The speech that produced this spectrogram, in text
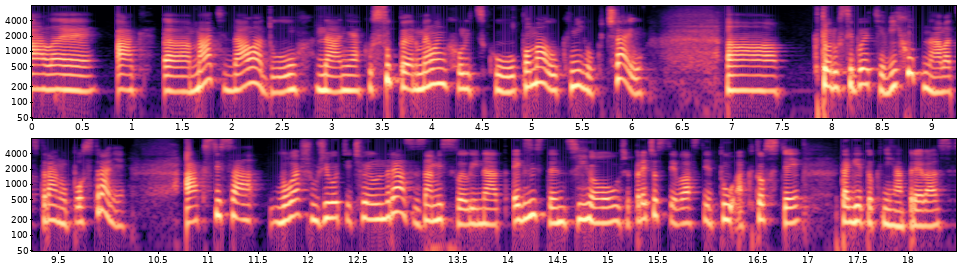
ale ak uh, máte náladu na nejakú super melancholickú, pomalú knihu k čaju, uh, ktorú si budete vychutnávať stranu po strane, ak ste sa vo vašom živote čo len raz zamysleli nad existenciou, že prečo ste vlastne tu a kto ste, tak je to kniha pre vás.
